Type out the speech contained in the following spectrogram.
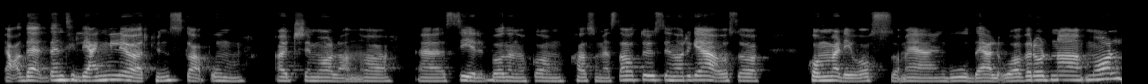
Ja, det, den tilgjengeliggjør kunnskap om Aichi-målene og uh, sier både noe om hva som er status i Norge, og så kommer de jo også med en god del overordna mål.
